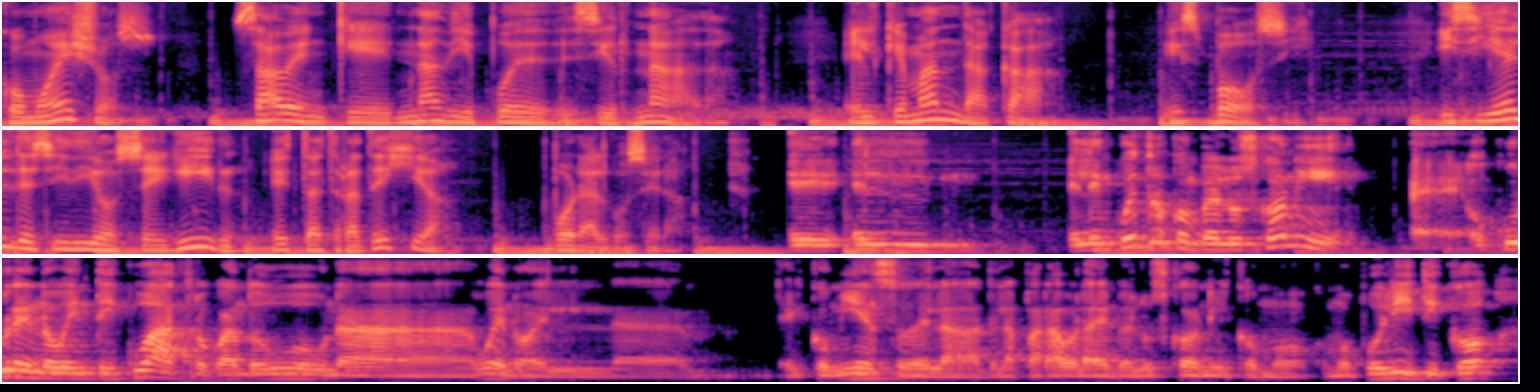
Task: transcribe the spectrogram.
como ellos saben que nadie puede decir nada. El que manda acá es Bossi. Y si él decidió seguir esta estrategia, por algo será. Eh, el, encuentro con Berlusconi eh, ocurre en 94, cuando hubo una, bueno, el, uh, el comienzo de la, de la, parábola de Berlusconi como, como político.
